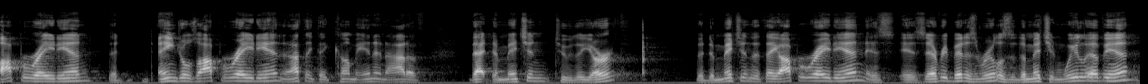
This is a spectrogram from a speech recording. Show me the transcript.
operate in, that angels operate in, and I think they come in and out of that dimension to the earth. The dimension that they operate in is, is every bit as real as the dimension we live in.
